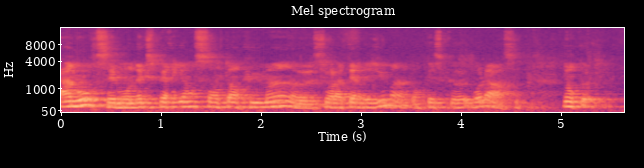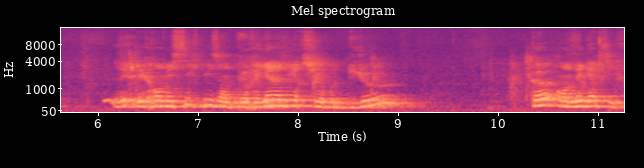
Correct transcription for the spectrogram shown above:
amour, c'est mon expérience en tant qu'humain euh, sur la terre des humains. Donc, est-ce que, voilà. Donc, les, grands mystiques disent on ne peut rien dire sur Dieu qu'en négatif.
